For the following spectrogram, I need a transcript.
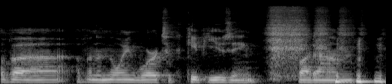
of a of an annoying word to keep using, but um,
